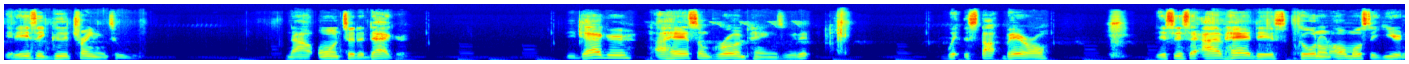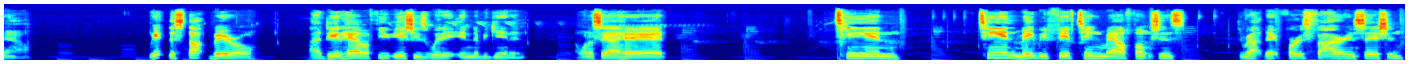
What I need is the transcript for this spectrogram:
It is a good training tool. Now on to the dagger. The dagger, I had some growing pains with it. With the stock barrel. This is, I've had this going on almost a year now. with the stock barrel, I did have a few issues with it in the beginning. I want to say I had 10, 10, maybe 15 malfunctions throughout that first firing session.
